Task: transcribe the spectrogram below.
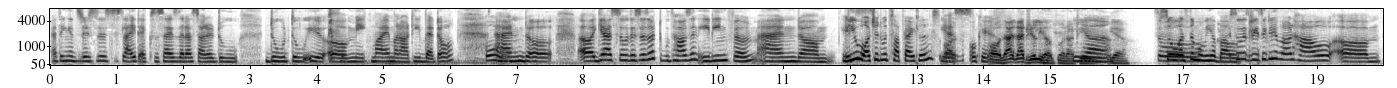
I think it's just this slight exercise that I've started to do to uh, make my Marathi better. Oh. And uh, uh, yeah, so this is a 2018 film, and um, Do you watch it with subtitles? or- Yes. okay. Oh, that that really helps Marathi. Yeah. Yeah. So what's the movie about? So it's basically about how um,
